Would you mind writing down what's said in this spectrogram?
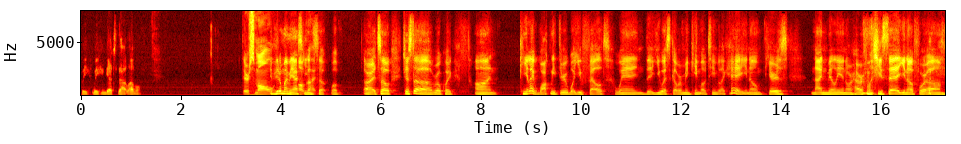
we we can get to that level. They're small. If you don't mind me asking, oh, so well, all right. So just uh, real quick, on can you like walk me through what you felt when the U.S. government came up to you and be like, hey, you know, here's nine million or however much you said, you know, for um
